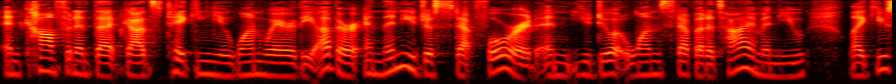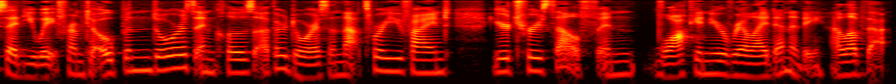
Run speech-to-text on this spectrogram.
and confident that God's taking you one way or the other. And then you just step forward and you do it one step at a time and you like you said, you wait for him to open doors and close other doors. And that's where you find your true self and walk in your real identity. I love that.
